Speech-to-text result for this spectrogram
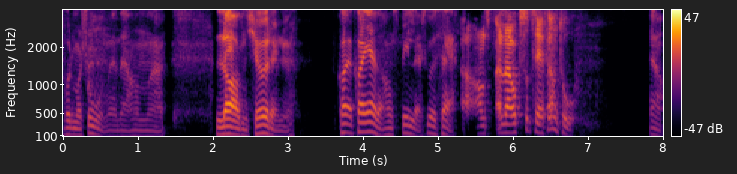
formasjonen er det han uh, la han kjøre nå. Hva, hva, er det han spiller? Skal vi se. Ja, han spiller også 3-5-2. Ja.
